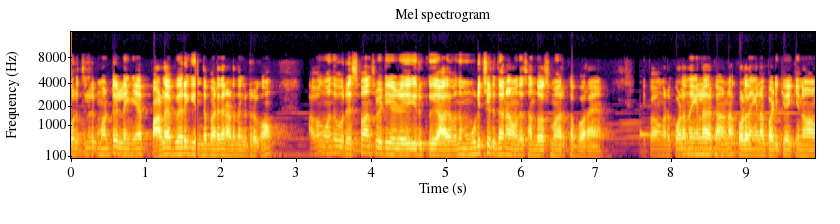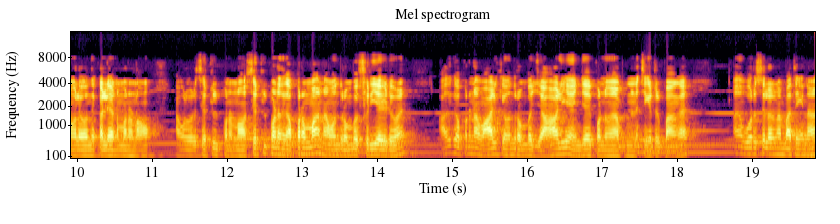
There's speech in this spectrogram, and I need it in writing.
ஒரு சிலருக்கு மட்டும் இல்லைங்க. பல பேருக்கு இந்த மாதிரி தான் நடந்துக்கிட்டு இருக்கோம். அவங்க வந்து ஒரு ரெஸ்பான்சிபிலிட்டி இருக்குது அதை வந்து முடிச்சுட்டு தான் நான் வந்து சந்தோஷமாக இருக்க போகிறேன் இப்போ அவங்க குழந்தைங்களாம் இருக்காங்கன்னா குழந்தைங்களாம் படிக்க வைக்கணும் அவங்கள வந்து கல்யாணம் பண்ணணும் அவங்கள ஒரு செட்டில் பண்ணணும். செட்டில் பண்ணதுக்கப்புறமா நான் வந்து ரொம்ப ஃப்ரீ ஆகிடுவேன் அதுக்கப்புறம் நான் வாழ்க்கையை வந்து ரொம்ப ஜாலியாக என்ஜாய் பண்ணுவேன் அப்படின்னு நினச்சிக்கிட்டு இருப்பாங்க. ஒரு சிலர்லாம் பார்த்தீங்கன்னா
